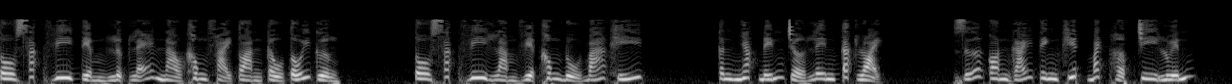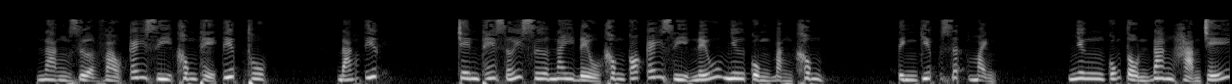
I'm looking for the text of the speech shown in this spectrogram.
tô sắc vi tiềm lực lẽ nào không phải toàn cầu tối cường, tô sắc vi làm việc không đủ bá khí, cân nhắc đến trở lên các loại, giữa con gái tinh khiết bách hợp chi luyến, nàng dựa vào cái gì không thể tiếp thu. đáng tiếc, trên thế giới xưa nay đều không có cái gì nếu như cùng bằng không, tình kiếp rất mạnh, nhưng cũng tồn đang hạn chế,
